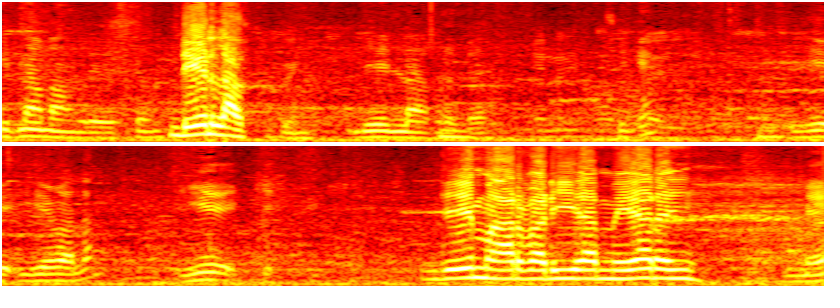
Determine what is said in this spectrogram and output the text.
कितना मांग रहे हो इसका? डेढ़ लाख रुपए। डेढ़ लाख रुपए। ठीक है। ये ये वाला? ये ये मारवाड़ी है मेयर है जी मैं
